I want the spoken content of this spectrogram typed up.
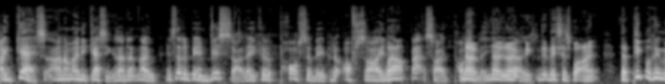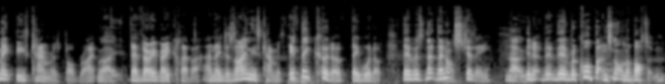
I guess, and I'm only guessing because I don't know, instead of being this side, they could have possibly put it offside Well, that side, no, possibly. no, no. knows? This is what I. The people who make these cameras, Bob, right? Right. They're very, very clever, and they design these cameras. If mm-hmm. they could have, they would have. There was no, they're not silly. No. You know, the, the record button's not on the bottom.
